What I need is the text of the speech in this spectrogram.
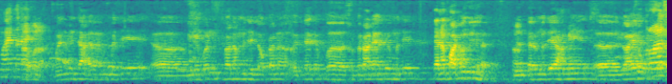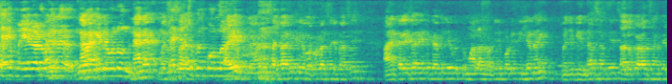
म्हणजे जा- म्हणजे अं, मी पण थोडं म्हणजे लोकांना इथले ते, अं, शुक्रवारी म्हणजे त्यांना पाठवून दिलं. नंतर म्हणजे आम्ही अं, जो आहे- शुक्रवारी साहेब अडवलेलं, नाही, जमा केले बोलून. नाही नाही म्हणजे त्या दिवशी पण साहेब. साहेब, आम्ही सकाळी गेले बरोबर साहेब असे आणि त्यांनी सांगितलं का म्हणजे तुम्हाला नोटीस पडू दिली नाही. म्हणजे बिंदा सांगते चालू करा सांगते.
